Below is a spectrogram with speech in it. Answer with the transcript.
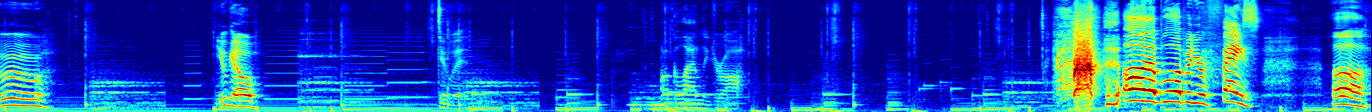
Ooh. You go. Do it. I'll gladly draw. oh, that blew up in your face! Oh.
